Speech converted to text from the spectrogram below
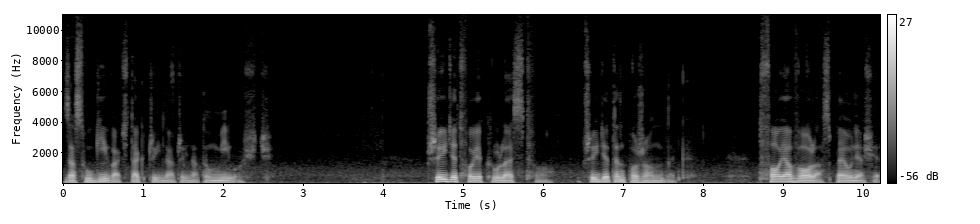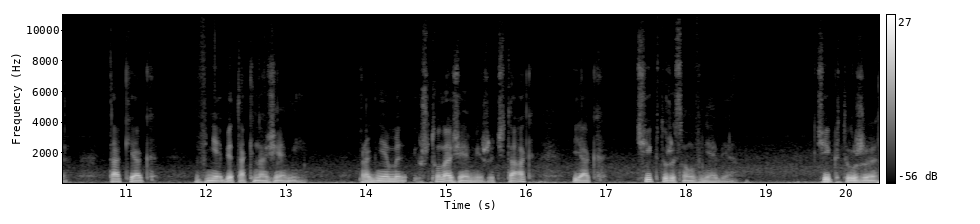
zasługiwać tak czy inaczej na tą miłość. Przyjdzie Twoje królestwo, przyjdzie ten porządek. Twoja wola spełnia się tak jak w niebie, tak na ziemi. Pragniemy już tu na ziemi żyć tak, jak ci, którzy są w niebie. Ci, którzy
